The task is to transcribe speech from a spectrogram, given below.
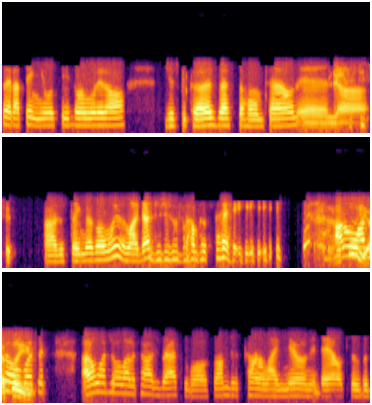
said, I think UNC's gonna win it all just because that's the hometown, and uh I just think they're gonna win. Like that's just what I'm gonna say. I don't watch a whole bunch of I don't watch a whole lot of college basketball, so I'm just kind of like narrowing it down to the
